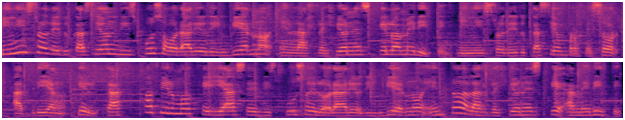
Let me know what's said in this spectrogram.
Ministro de Educación dispuso horario de invierno en las regiones que lo ameriten. Ministro de Educación, profesor Adrián Kelka, afirmó que ya se dispuso el horario de invierno en todas las regiones que ameriten.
